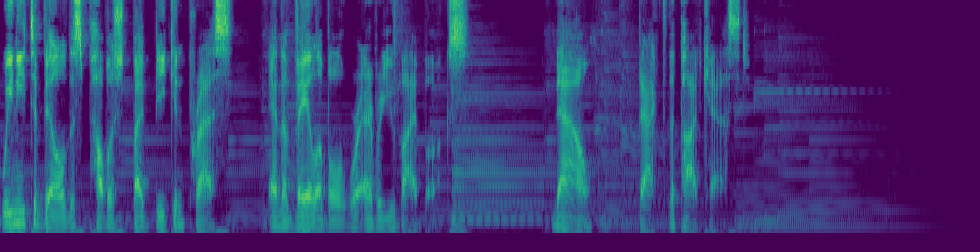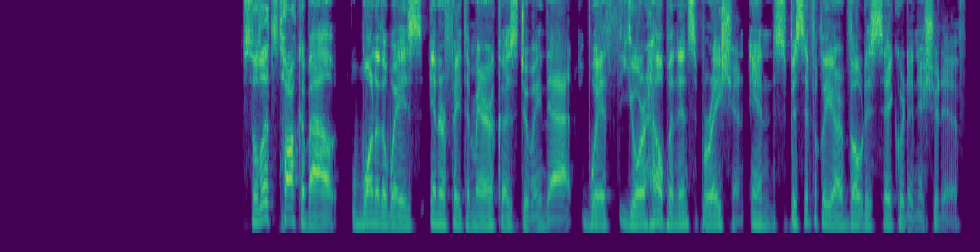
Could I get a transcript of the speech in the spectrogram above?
We Need to Build is published by Beacon Press and available wherever you buy books. Now, back to the podcast. So let's talk about one of the ways Interfaith America is doing that with your help and inspiration, and specifically our Vote is Sacred initiative.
